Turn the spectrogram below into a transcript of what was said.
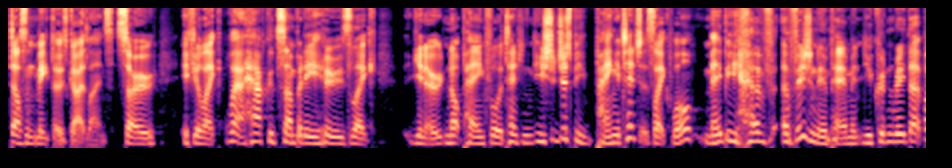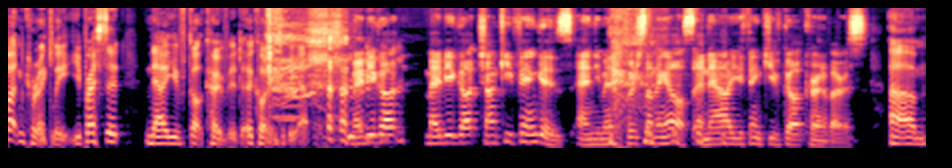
doesn't meet those guidelines. So if you're like, wow, how could somebody who's like, you know, not paying full attention, you should just be paying attention. It's like, well, maybe you have a vision impairment. You couldn't read that button correctly. You pressed it. Now you've got COVID, according to the app. maybe you got maybe you got chunky fingers and you meant to push something else, and now you think you've got coronavirus. Um,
